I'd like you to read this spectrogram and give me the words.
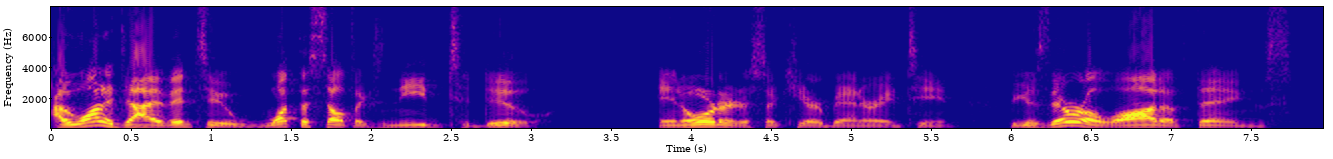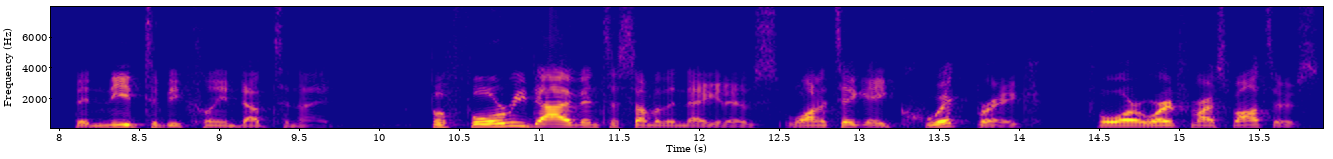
I want to dive into what the Celtics need to do in order to secure Banner 18 because there are a lot of things that need to be cleaned up tonight. Before we dive into some of the negatives, want to take a quick break for a word from our sponsors.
